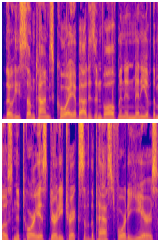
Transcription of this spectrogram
Though he's sometimes coy about his involvement in many of the most notorious dirty tricks of the past 40 years,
